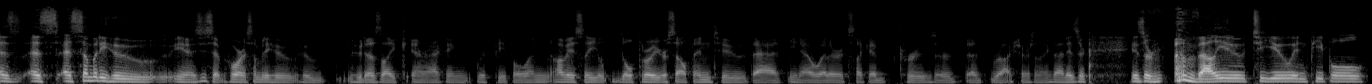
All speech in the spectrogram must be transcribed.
As as as somebody who you know, as you said before, as somebody who who who does like interacting with people, and obviously you'll you'll throw yourself into that. You know, whether it's like a cruise or a rock show or something like that. Is there is there value to you in people?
